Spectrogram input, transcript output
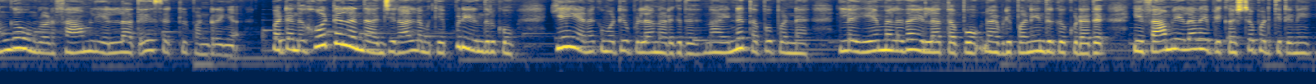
அங்கே உங்களோட ஃபேமிலி எல்லாத்தையும் செட்டில் பண்ணுறீங்க பட் அந்த ஹோட்டலில் இருந்த அஞ்சு நாள் நமக்கு எப்படி இருந்திருக்கும்? ஏன் எனக்கு மட்டும் இப்படிலாம் நடக்குது? நான் என்ன தப்பு பண்ணேன்? இல்லை என் மேலே தான் எல்லா தப்பும். நான் இப்படி பண்ணியிருந்திருக்க கூடாது. என் ஃபேமிலியெல்லாம் நான் இப்படி கஷ்டப்படுத்திட்டேனே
